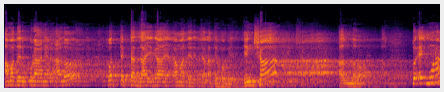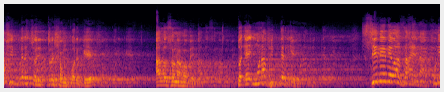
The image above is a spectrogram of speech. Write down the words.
আমাদের কোরআনের আলো প্রত্যেকটা জায়গায় আমাদের জ্বালাতে হবে। হিংসা আল্লাহ। তো এই মুনাফিকদের চরিত্র সম্পর্কে আলোচনা হবে। তো এই মুনাফিকদেরকে চিনে নেওয়া যায় না, খুবই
